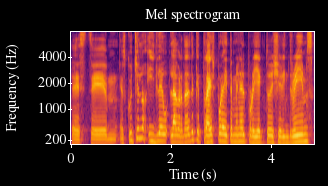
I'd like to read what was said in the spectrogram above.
Este, escúchenlo. Y la verdad es de que traes por ahí también el proyecto de Sharing Dreams.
